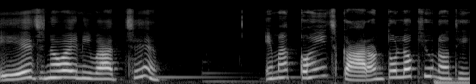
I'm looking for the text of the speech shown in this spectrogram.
એ જ નવાઈની વાત છે. એમાં કંઈ જ કારણ તો લખ્યું નથી.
